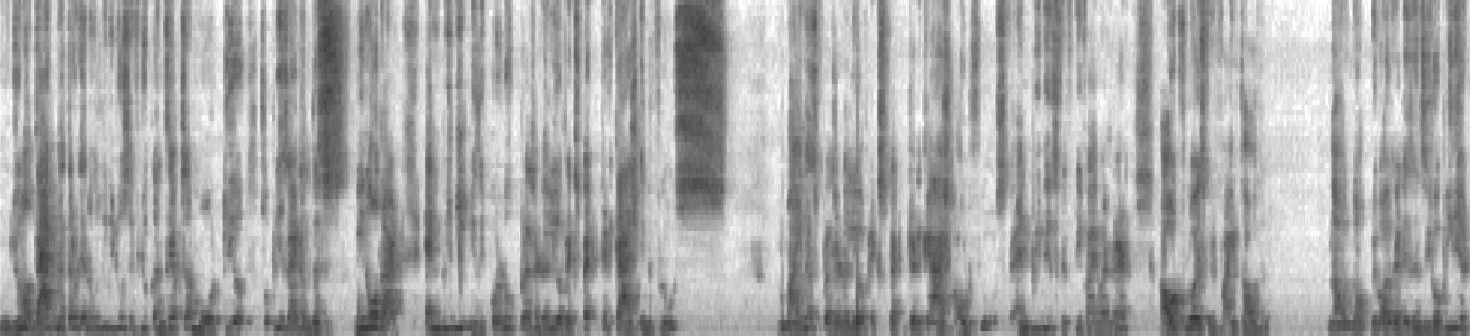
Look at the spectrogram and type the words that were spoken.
you know that method can only be used if your concepts are more clear. So please write on this. We know that npv is equal to present value of expected cash inflows minus present value of expected cash outflows. Npv is 5500 outflow is 5000 now no because it is in zero period.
